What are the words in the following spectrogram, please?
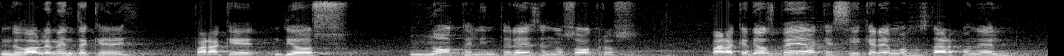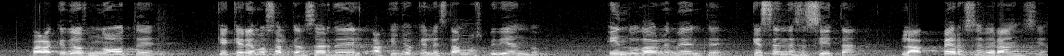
Indudablemente que para que Dios note el interés de nosotros, para que Dios vea que sí queremos estar con Él, para que Dios note que queremos alcanzar de Él aquello que le estamos pidiendo, indudablemente que se necesita la perseverancia,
